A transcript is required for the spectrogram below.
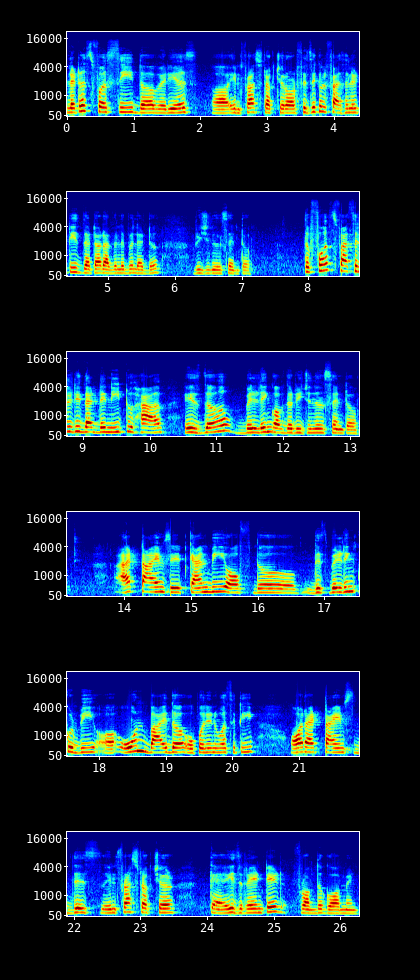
Let us first see the various uh, infrastructure or physical facilities that are available at the regional center. The first facility that they need to have is the building of the regional center at times it can be of the this building could be uh, owned by the open university or at times this infrastructure is rented from the government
